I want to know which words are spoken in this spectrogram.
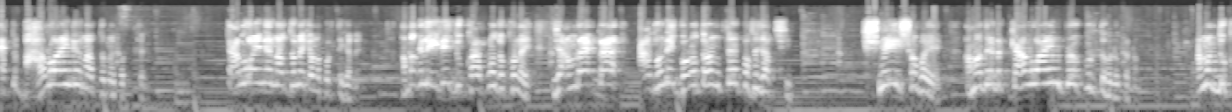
একটা ভালো আইনের মাধ্যমে করতেন। কালো আইনের মাধ্যমে কেন করতে গেলেন? আমার খালি এটাই দুঃখ, আর কোনো দুঃখ নাই যে আমরা একটা আধুনিক গণতন্ত্রের পথে যাচ্ছি। সেই সময়ে আমাদের একটা কালো আইন প্রয়োগ করতে হলো কেন? আমার দুঃখ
